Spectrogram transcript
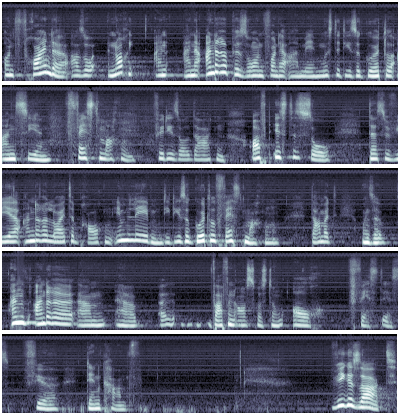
Und Freunde, also noch ein, eine andere Person von der Armee musste diese Gürtel anziehen, festmachen für die Soldaten. Oft ist es so, dass wir andere Leute brauchen im Leben, die diese Gürtel festmachen, damit unsere andere ähm, äh, äh, Waffenausrüstung auch fest ist für den Kampf. Wie gesagt,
